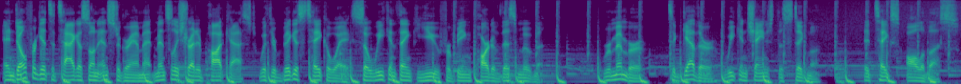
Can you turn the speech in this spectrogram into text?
And don't forget to tag us on Instagram at Mentally Shredded Podcast with your biggest takeaway so we can thank you for being part of this movement. Remember, together we can change the stigma. It takes all of us.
